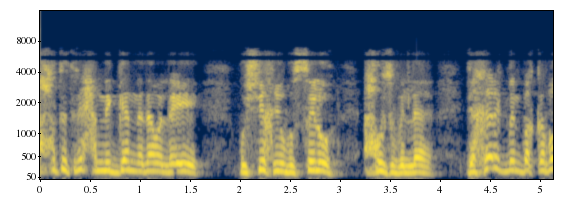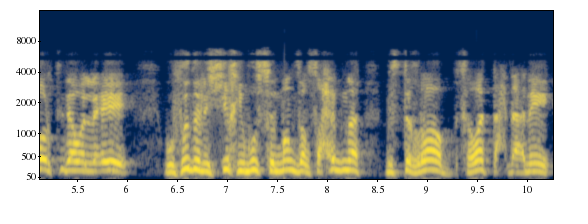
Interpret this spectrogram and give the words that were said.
حاطط ريحة من الجنة ده ولا إيه؟ والشيخ يبص له أعوذ بالله ده خارج من بكابورت ده ولا إيه؟ وفضل الشيخ يبص المنظر صاحبنا باستغراب. سواد تحت عينيه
